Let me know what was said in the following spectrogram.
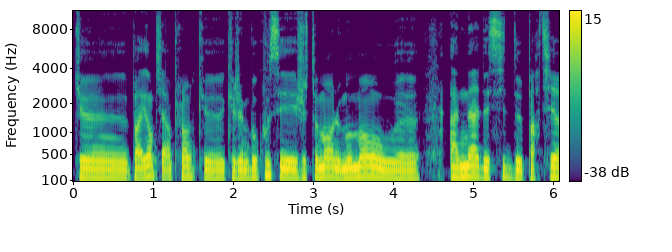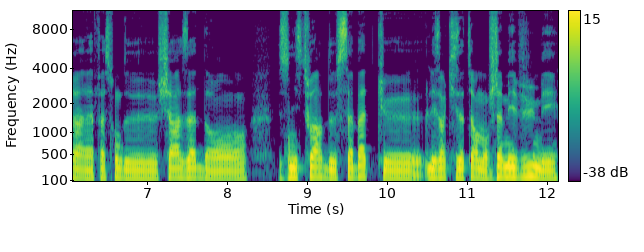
Que, par exemple, il y a un plan que, que j'aime beaucoup, c'est justement le moment où euh, Anna décide de partir à la façon de Sherazade dans une histoire de sabbat que les inquisiteurs n'ont jamais vue, mais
